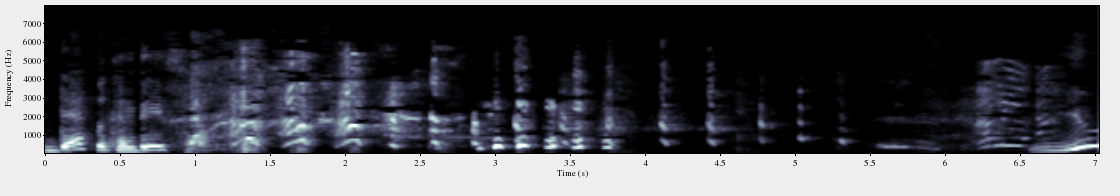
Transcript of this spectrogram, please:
That's a condition. I mean, you you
